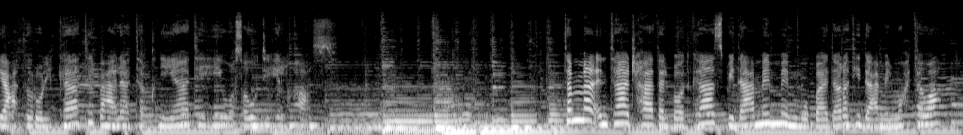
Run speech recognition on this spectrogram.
يعثر الكاتب على تقنياته وصوته الخاص. تم إنتاج هذا البودكاست بدعم من مبادرة دعم المحتوى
